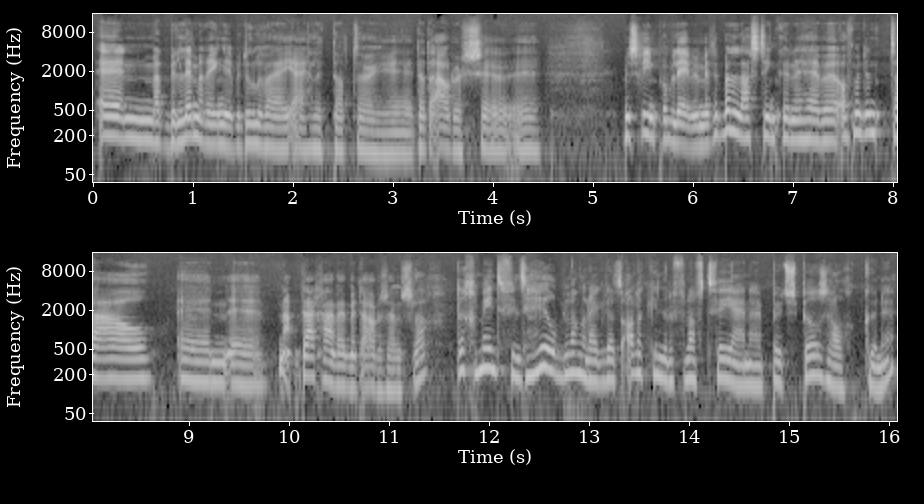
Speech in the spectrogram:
En met belemmeringen bedoelen wij eigenlijk dat, er, uh, dat de ouders uh, misschien problemen met de belasting kunnen hebben. Of met een taal en eh, nou, daar gaan wij met ouders aan de slag. De gemeente vindt heel belangrijk dat alle kinderen vanaf twee jaar naar peuterspeelzaal kunnen.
